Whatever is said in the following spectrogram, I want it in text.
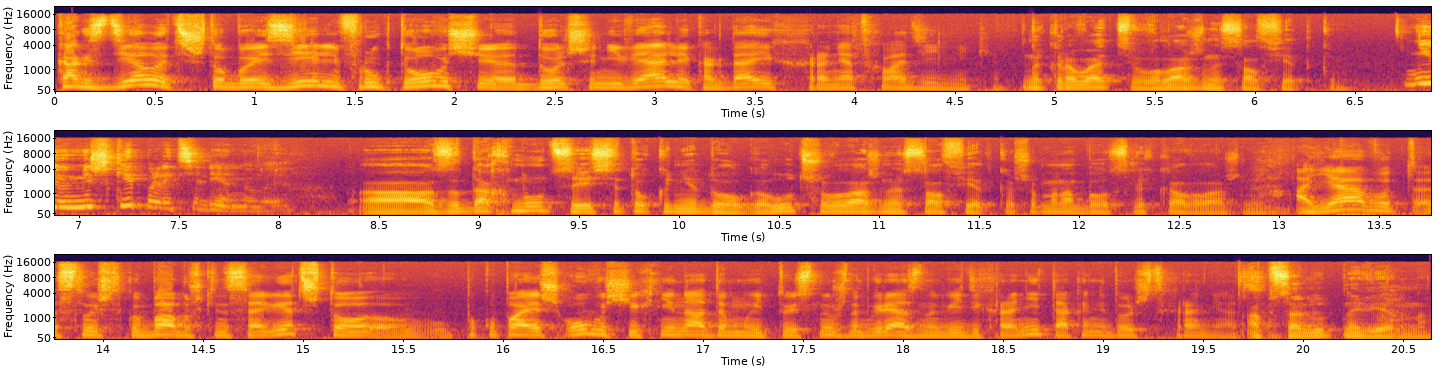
Как сделать, чтобы зелень, фрукты, овощи дольше не вяли, когда их хранят в холодильнике? Накрывать влажной салфеткой. Не в мешки полиэтиленовые. А, задохнуться, если только недолго. Лучше влажная салфетка, чтобы она была слегка влажной. А я вот э, слышу такой бабушкин совет, что покупаешь овощи, их не надо мыть, то есть нужно в грязном виде хранить, так они дольше сохранятся. Абсолютно верно.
